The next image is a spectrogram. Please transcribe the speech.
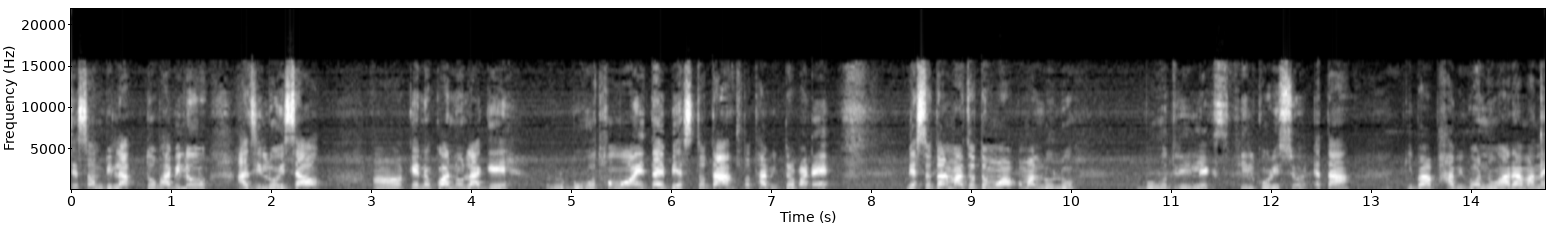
ছেশ্যনবিলাক তো ভাবিলোঁ আজি লৈ চাওঁ কেনেকুৱানো লাগে। বহুত সময় তাই ব্যস্ততা তথাপিতো মানে ব্যস্ততাৰ মাজতো মই অকণমান ল'লোঁ। বহুত ৰিলেক্স ফিল কৰিছোঁ এটা কিবা ভাবিব নোৱাৰা মানে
